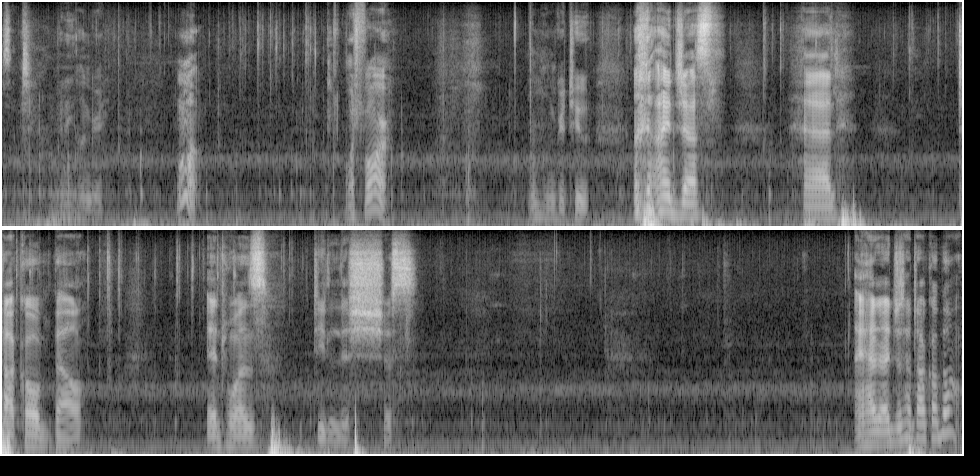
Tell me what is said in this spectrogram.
is it? I'm getting hungry. Oh. What for? I'm hungry too. I just had Taco Bell It was delicious. I had I just had Taco Bell.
